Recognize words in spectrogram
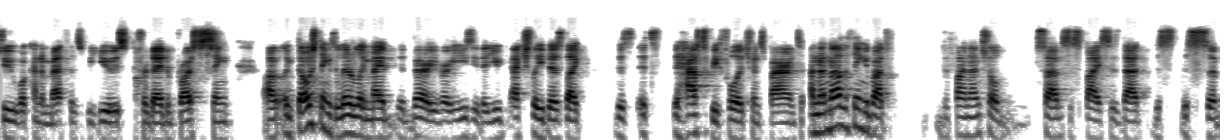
do, what kind of methods we use for data processing. Uh, like those things literally made it very, very easy. That you actually there's like this, it's it has to be fully transparent. And another thing about the financial services space is that this this um,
